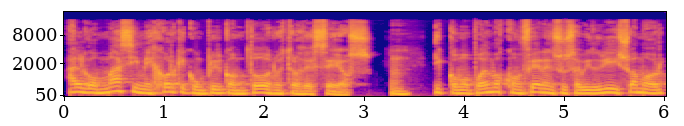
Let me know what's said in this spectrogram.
algo más y mejor que cumplir con todos nuestros deseos. Mm. Y como podemos confiar en su sabiduría y su amor,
